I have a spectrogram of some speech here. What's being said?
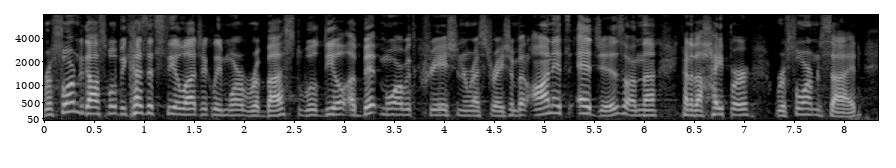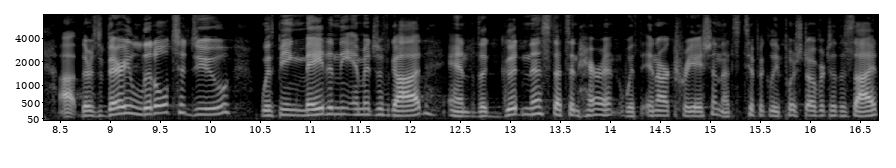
Reformed gospel, because it's theologically more robust, will deal a bit more with creation and restoration. But on its edges, on the kind of the hyper Reformed side, uh, there's very little to do with being made in the image of God and the goodness that's inherent within our creation that's typically pushed over to the side.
